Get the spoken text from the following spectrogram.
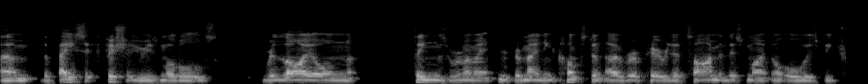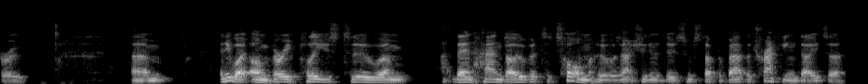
um, the basic fisheries models rely on things remain, remaining constant over a period of time, and this might not always be true. Um, anyway, I'm very pleased to um, then hand over to Tom, who was actually going to do some stuff about the tracking data.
